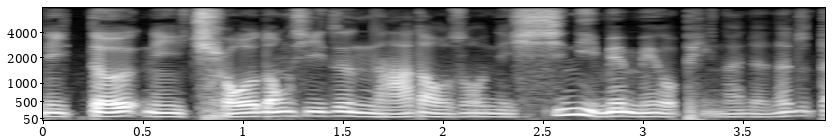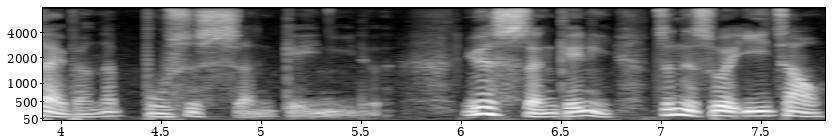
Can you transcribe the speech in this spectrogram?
你得你求的东西真的拿到的时候，你心里面没有平安的，那就代表那不是神给你的，因为神给你真的是会依照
